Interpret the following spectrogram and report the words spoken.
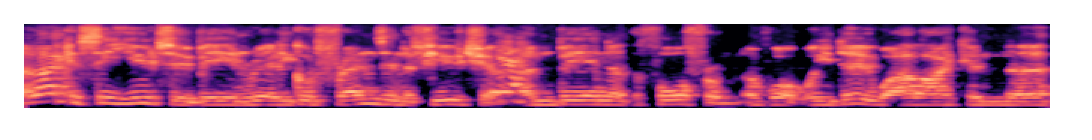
and I can see you two being really good friends in the future Yeah. and being at the forefront of what we do, while I can uh,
